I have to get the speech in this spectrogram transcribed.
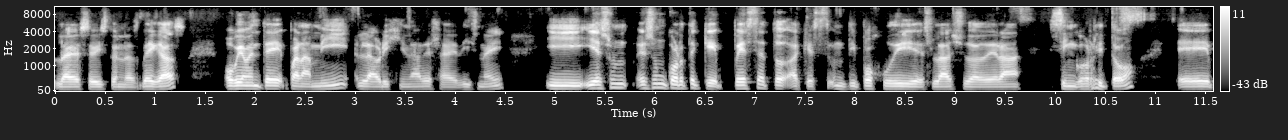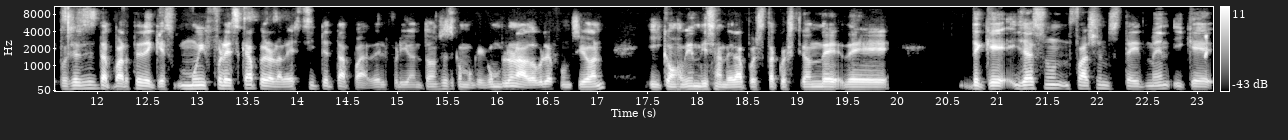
la he visto en Las Vegas. Obviamente, para mí, la original es la de Disney. Y, y es, un, es un corte que, pese a, a que es un tipo hoodie slash sudadera sin gorrito, eh, pues es esta parte de que es muy fresca, pero a la vez sí te tapa del frío. Entonces, como que cumple una doble función. Y como bien dice Andera, pues esta cuestión de, de, de, que ya es un fashion statement y que,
